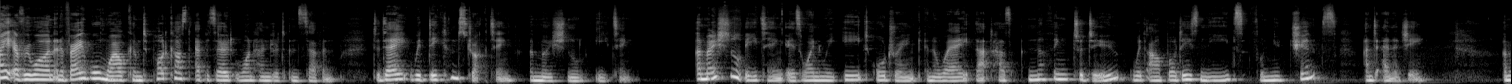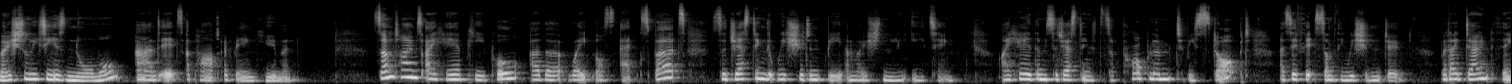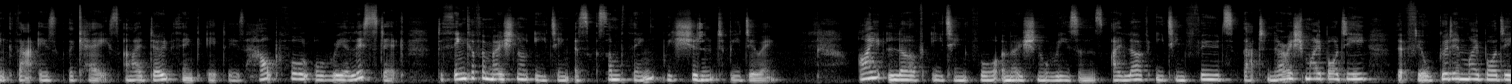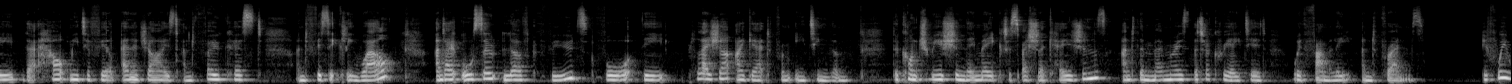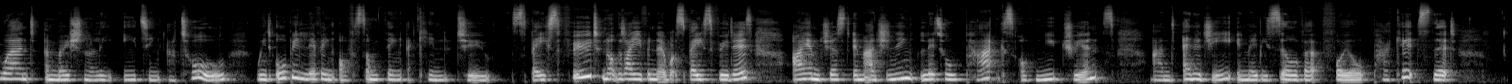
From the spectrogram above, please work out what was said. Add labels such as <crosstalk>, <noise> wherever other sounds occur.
Hi, everyone, and a very warm welcome to podcast episode 107. Today, we're deconstructing emotional eating. Emotional eating is when we eat or drink in a way that has nothing to do with our body's needs for nutrients and energy. Emotional eating is normal and it's a part of being human. Sometimes I hear people, other weight loss experts, suggesting that we shouldn't be emotionally eating. I hear them suggesting it's a problem to be stopped as if it's something we shouldn't do. But I don't think that is the case, and I don't think it is helpful or realistic to think of emotional eating as something we shouldn't be doing. I love eating for emotional reasons. I love eating foods that nourish my body, that feel good in my body, that help me to feel energized and focused and physically well. And I also love foods for the pleasure I get from eating them, the contribution they make to special occasions, and the memories that are created with family and friends. If we weren't emotionally eating at all, we'd all be living off something akin to space food. Not that I even know what space food is. I am just imagining little packs of nutrients and energy in maybe silver foil packets that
